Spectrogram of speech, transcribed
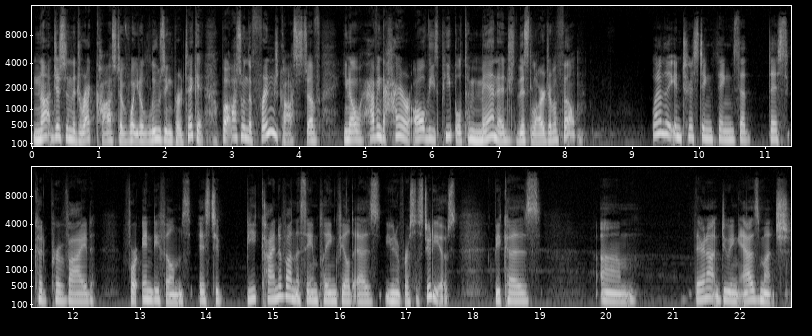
Not just in the direct cost of what you're losing per ticket, but also in the fringe costs of you know having to hire all these people to manage this large of a film. One of the interesting things that this could provide for indie films is to be kind of on the same playing field as Universal Studios, because um, they're not doing as much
